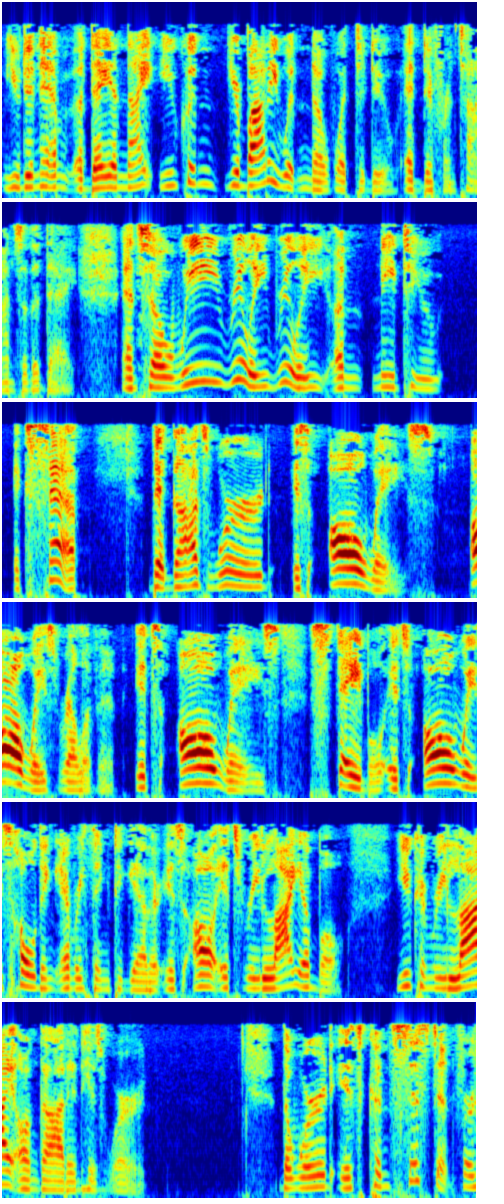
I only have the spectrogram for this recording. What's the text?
you didn't have a day and night, you couldn't. Your body wouldn't know what to do at different times of the day. And so we really, really uh, need to accept that God's word is always, always relevant. It's always stable. It's always holding everything together. It's all, it's reliable. You can rely on God and His Word. The Word is consistent. 1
